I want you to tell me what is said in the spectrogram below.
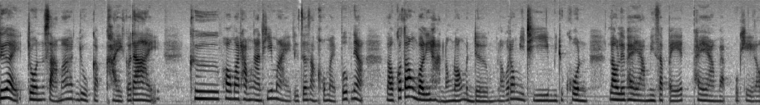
เรื่อยๆ จนสามารถอยู่กับใครก็ได้ คือพอมาทำงานที่ใหม่ หรือเจอสังคมใหม่ปุ๊บเนี่ยเราก็ต้องบริหารน้องๆเหมือนเดิม เราก็ต้องมีทีมมีทุกคน เราเลยพยายามมีสเปซพยายามแบบโอเคเรา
